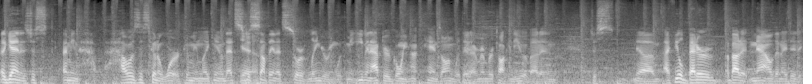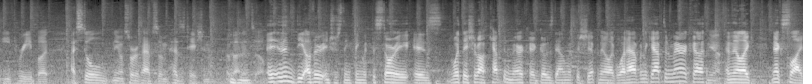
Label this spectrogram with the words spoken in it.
again, it's just. I mean, how, how is this going to work? I mean, like you know, that's Yeah. just something that's sort of lingering with me, even after going hands on with it. Yeah. I remember talking to you about it, and just um, I feel better about it now than I did at E3, but I still, you know, sort of have some hesitation about it. So. And, and then the other interesting thing with the story is what they showed off. Captain America goes down with the ship, and they're like, "What happened to Captain America?" Yeah. And they're like, "Next slide.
